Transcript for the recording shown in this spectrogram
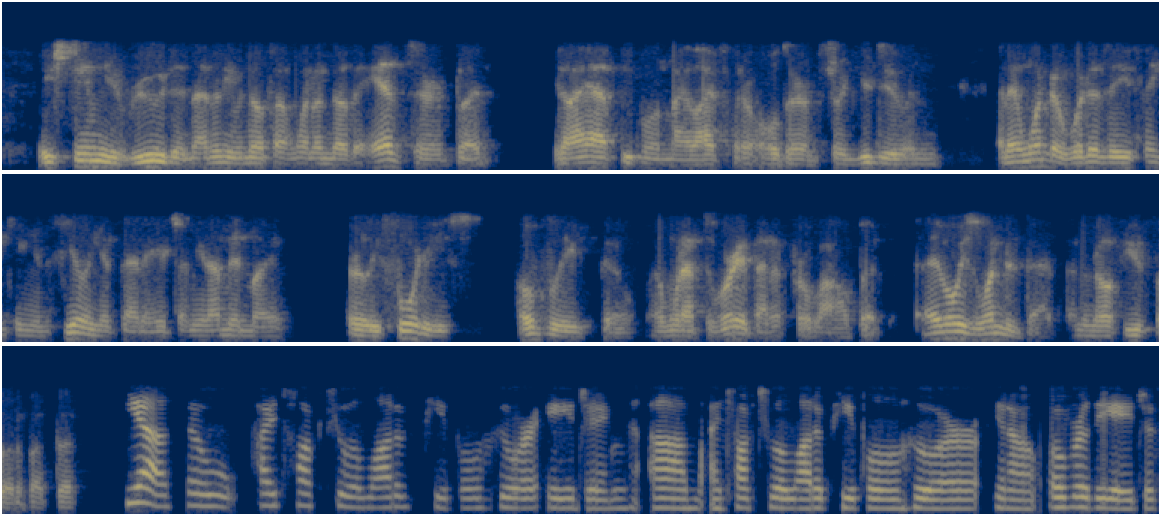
extremely rude, and I don't even know if I want to know the answer. But you know, I have people in my life that are older. I'm sure you do, and and I wonder what are they thinking and feeling at that age. I mean, I'm in my early 40s. Hopefully, you know, I won't have to worry about it for a while. But I've always wondered that. I don't know if you've thought about that. Yeah, so I talk to a lot of people who are aging. Um, I talk to a lot of people who are, you know, over the age of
